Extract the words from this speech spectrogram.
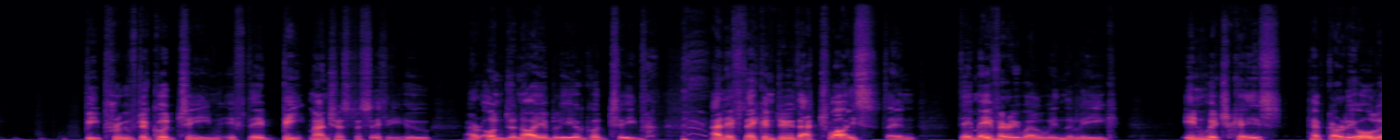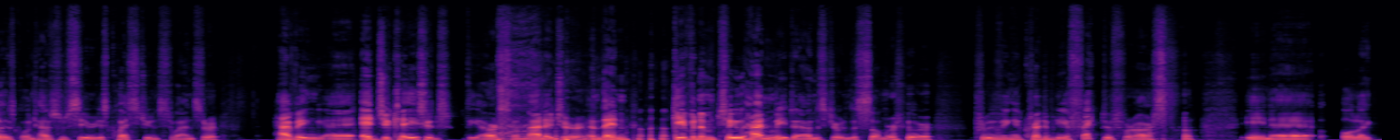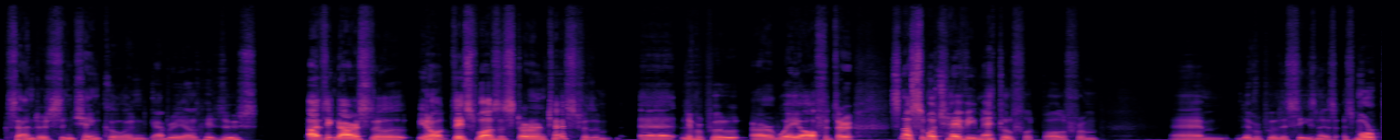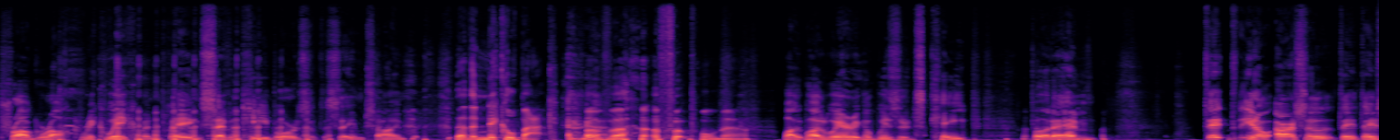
be proved a good team if they beat Manchester City, who are undeniably a good team. and if they can do that twice, then they may very well win the league, in which case Pep Guardiola is going to have some serious questions to answer, having uh, educated the Arsenal manager and then given him two hand me downs during the summer who are proving incredibly effective for Arsenal in uh, Alexander Zinchenko and Gabriel Jesus. I think Arsenal, you know, this was a stern test for them uh, Liverpool are way off it. There, it's not so much heavy metal football from um, Liverpool this season as it's more prog rock. Rick Wakeman playing seven keyboards at the same time. They're the Nickelback of uh, of football now. While while wearing a wizard's cape, but um, they you know Arsenal they they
